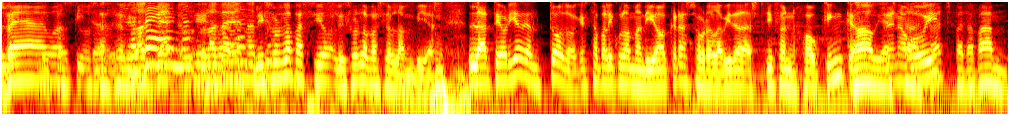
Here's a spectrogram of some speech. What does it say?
Les veles... Les, Les venes, les venes. Li surt la passió, li surt la passió en l'envies. La teoria del todo, aquesta pel·lícula mediocre sobre la vida de Stephen Hawking, que ja s'estrena està, avui saps?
